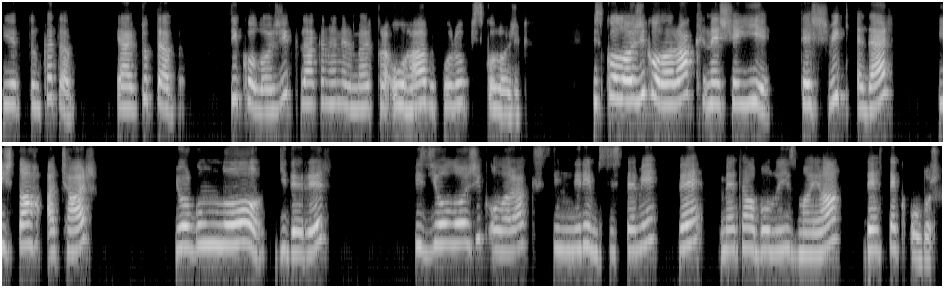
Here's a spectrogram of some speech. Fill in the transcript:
hep dikkat yani tükteb psikolojik lakin henir mekrauha bikulu psikolojik. Psikolojik olarak neşeyi teşvik eder, iştah açar, yorgunluğu giderir, fizyolojik olarak sindirim sistemi ve metabolizmaya destek olur.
